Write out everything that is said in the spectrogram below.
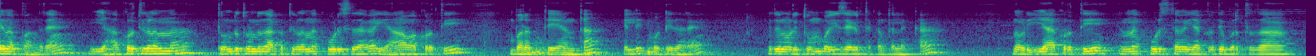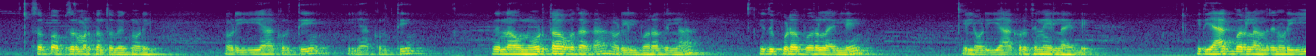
ಏನಪ್ಪ ಅಂದರೆ, ಈ ಆಕೃತಿಗಳನ್ನು, ತುಂಡು ತುಂಡದ ಆಕೃತಿಗಳನ್ನು ಕೂಡಿಸಿದಾಗ ಯಾವ ಆಕೃತಿ ಬರುತ್ತೆ ಅಂತ ಇಲ್ಲಿ ಕೊಟ್ಟಿದ್ದಾರೆ. ಇದು ನೋಡಿ ತುಂಬ ಈಸಿಯಾಗಿರ್ತಕ್ಕಂಥ ಲೆಕ್ಕ. ನೋಡಿ, ಈ ಆಕೃತಿಯನ್ನು ಕೂಡಿಸಿದಾಗ ಈ ಆಕೃತಿ ಬರ್ತದ? ಸ್ವಲ್ಪ ಅಬ್ಸರ್ವ್ ಮಾಡ್ಕೊತೋಬೇಕು ನೋಡಿ. ನೋಡಿ, ಈ ಆಕೃತಿ ಈ ಆಕೃತಿ. ಇದು ನಾವು ನೋಡ್ತಾ ಹೋದಾಗ ನೋಡಿ, ಇಲ್ಲಿ ಬರೋದಿಲ್ಲ. ಇದು ಕೂಡ ಬರೋಲ್ಲ ಇಲ್ಲಿ. ಇಲ್ಲಿ ನೋಡಿ, ಈ ಆಕೃತಿನೇ ಇಲ್ಲ ಇಲ್ಲಿ. ಇದು ಯಾಕೆ ಬರಲ್ಲ ಅಂದರೆ ನೋಡಿ, ಈ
